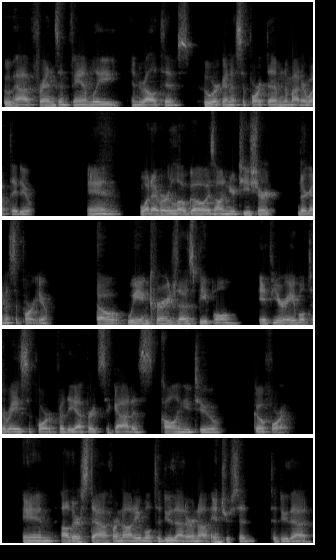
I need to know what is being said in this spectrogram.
who have friends and family and relatives who are going to support them no matter what they do. And whatever logo is on your t shirt, they're going to support you. So we encourage those people if you're able to raise support for the efforts that God is calling you to, go for it. And other staff are not able to do that or not interested to do that.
